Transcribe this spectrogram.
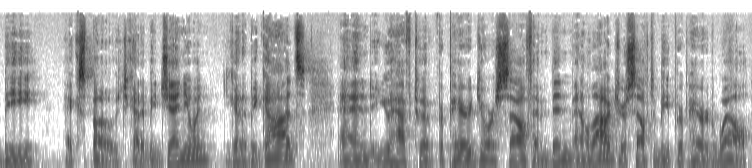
be exposed. You got to be genuine, you got to be God's, and you have to have prepared yourself and been and allowed yourself to be prepared well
